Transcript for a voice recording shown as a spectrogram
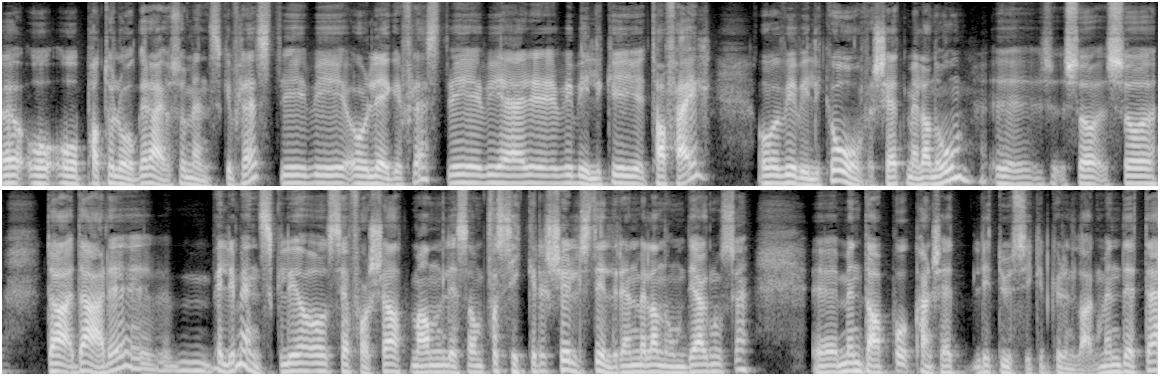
Eh, og, og patologer er jo som mennesker flest, vi, vi, og leger flest. Vi, vi, er, vi vil ikke ta feil, og vi vil ikke overse et melanom. Eh, så, så da, da, er det veldig menneskelig å se for seg at man liksom for sikkerhets skyld stiller en melanomdiagnose, men da på kanskje et litt usikkert grunnlag. Men dette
